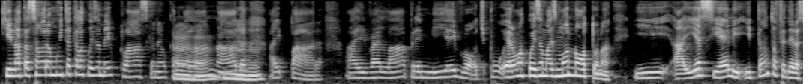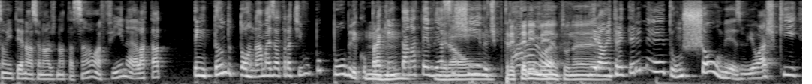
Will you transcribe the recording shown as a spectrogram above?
que natação era muito aquela coisa meio clássica, né? O cara uhum, vai lá, nada, uhum. aí para. Aí vai lá, premia e volta. Tipo, era uma coisa mais monótona. E a ISL e tanto a Federação Internacional de Natação, a FINA, ela tá tentando tornar mais atrativo pro público, uhum. para quem tá na TV virar assistindo, um tipo, entretenimento, né? Virar um entretenimento, um show mesmo. E eu acho que,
